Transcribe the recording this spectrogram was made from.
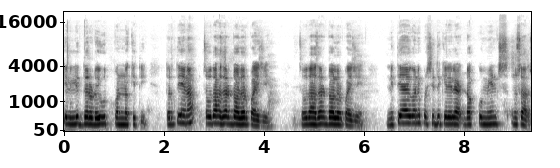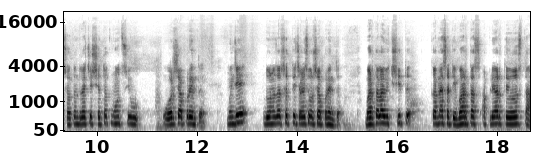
केलेली दरडोई उत्पन्न किती? तर ते ना चौदा हजार डॉलर पाहिजे. चौदा हजार डॉलर पाहिजे. नीती आयोगाने प्रसिद्ध केलेल्या डॉक्युमेंट्सनुसार स्वातंत्र्याचे शतक महोत्सव वर्षापर्यंत म्हणजे दोन हजार सत्तेचाळीस वर्षापर्यंत भारताला विकसित करण्यासाठी भारतास आपली अर्थव्यवस्था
